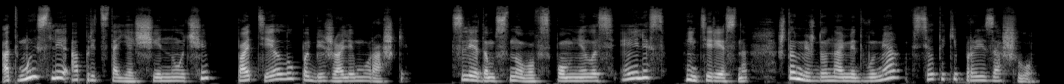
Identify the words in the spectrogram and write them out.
От мысли о предстоящей ночи по телу побежали мурашки. Следом снова вспомнилась Элис. Интересно, что между нами двумя все-таки произошло?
